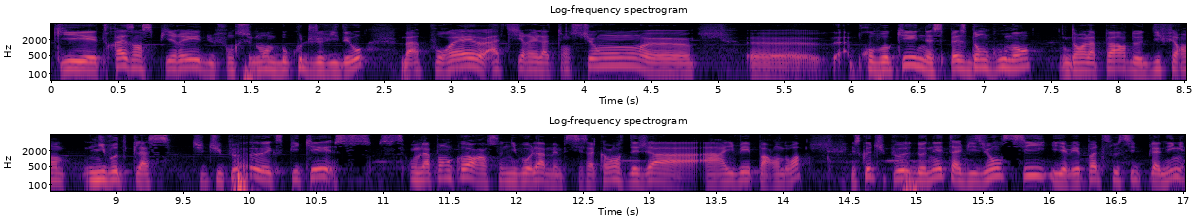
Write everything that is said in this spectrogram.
qui est très inspiré du fonctionnement de beaucoup de jeux vidéo, bah, pourrait attirer l'attention, provoquer une espèce d'engouement dans la part de différents niveaux de classe. Tu, peux expliquer, on n'a pas encore hein, ce niveau-là, même si ça commence déjà à arriver par endroits, est-ce que tu peux donner ta vision, s'il n'y avait pas de souci de planning,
